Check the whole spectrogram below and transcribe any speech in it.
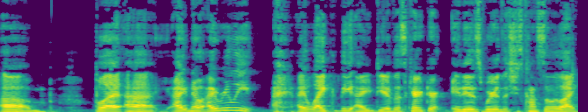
um, but uh, I know I really I like the idea of this character. It is weird that she's constantly like,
